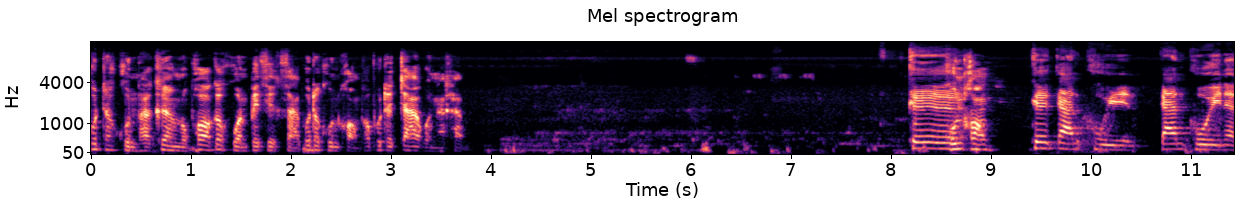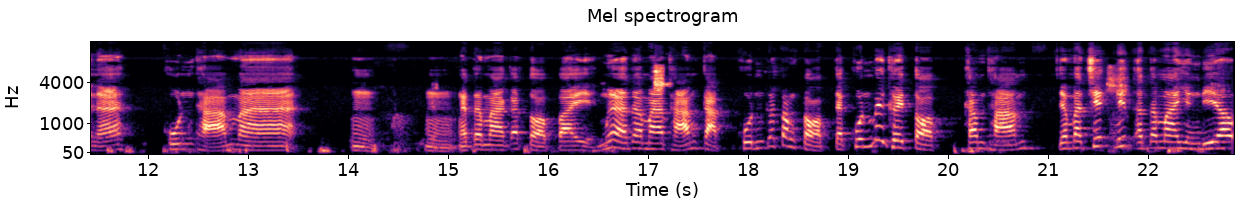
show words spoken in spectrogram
พุทธคุณพระเครื่องหลวงพ่อก็ควรไปศึกษาพุทธคุณของพระพุทธเจ้าก่อนนะครับ คือคุณของคือการคุยการคุยเนี่ยนะคุณถามมา อืมอืมอาตมาก็ตอบไป เมื่ออาตมาถามกลับ คุณก็ต้องตอบ แต่คุณไม่เคยตอบคำถาม จะมาเช็คลิสต์อาตมาอย่างเดียว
